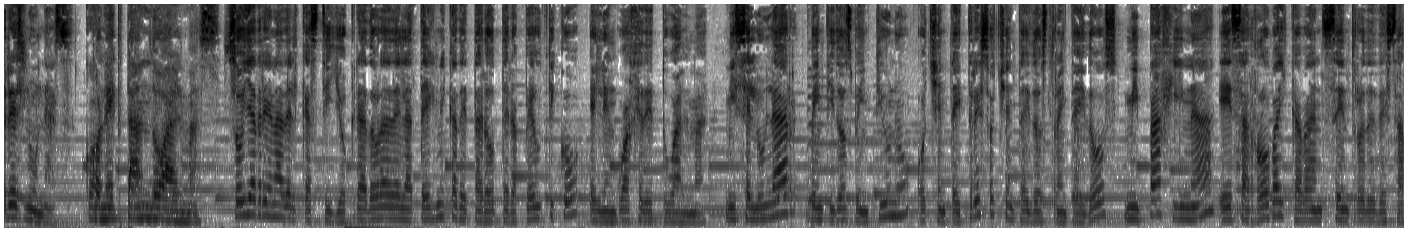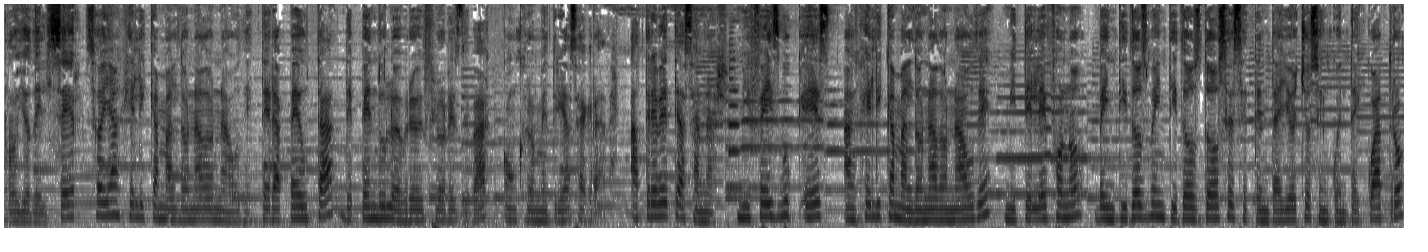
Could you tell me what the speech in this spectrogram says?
Tres lunas, conectando almas. Soy Adriana del Castillo, creadora de la técnica de tarot terapéutico El lenguaje de tu alma. Mi celular 2221-838232. Mi página es arroba y cabán Centro de Desarrollo del Ser. Soy Angélica Maldonado Naude, terapeuta de péndulo hebreo y flores de Bach con geometría sagrada. Atrévete a sanar. Mi Facebook es Angélica Maldonado Naude, mi teléfono 2222 12 78 54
